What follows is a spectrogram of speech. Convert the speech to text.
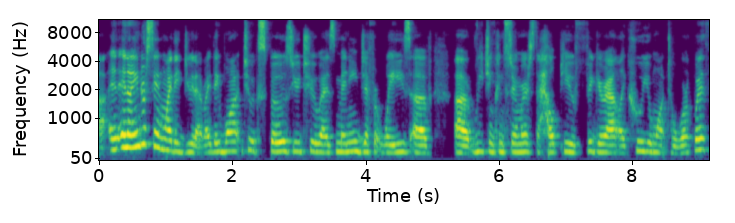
Uh, and, and I understand why they do that, right? They want to expose you to as many different ways of uh, reaching consumers to help you figure out like who you want to work with.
